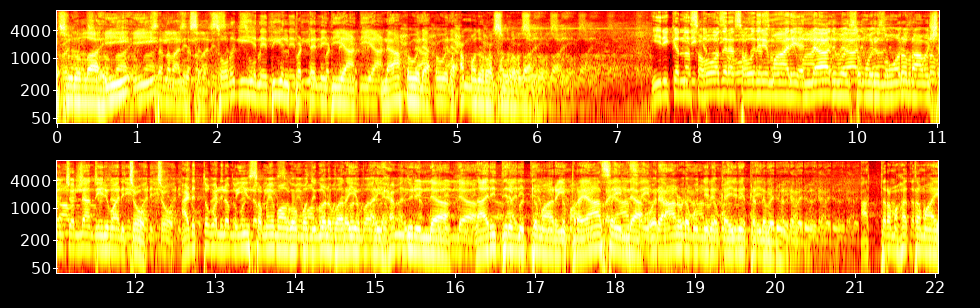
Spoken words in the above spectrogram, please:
റസൂലുള്ളാഹി അലൈഹി വസല്ലം. സ്വർഗീയ നിധിയിൽപ്പെട്ട നിധിയാണ് ലാഹൗല മുഹമ്മദ് റസൂലുള്ളാഹി. ഇരിക്കുന്ന സഹോദര സഹോദരിമാര് എല്ലാ ദിവസവും ഒരു നൂറ് പ്രാവശ്യം ചൊല്ലാൻ തീരുമാനിച്ചോ? അടുത്ത കൊല്ലം ഈ സമയമാകുമ്പോൾ നിങ്ങൾ പറയും അലഹമില്ല ദാരിദ്ര്യം വിട്ടുമാറി പ്രയാസമില്ല ഒരാളുടെ മുന്നിൽ കൈനീട്ടേണ്ടി വരും. അത്ര മഹത്തമായ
